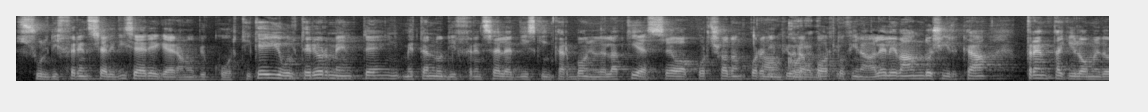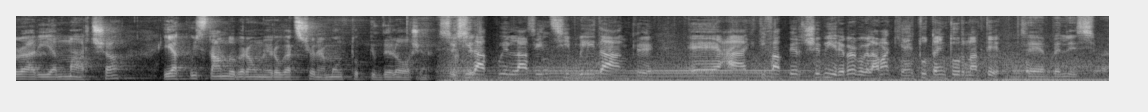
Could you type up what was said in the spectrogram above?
sul differenziale di serie che erano più corti, che io ulteriormente, mettendo il differenziale a dischi in carbonio dell'ATS, ho accorciato ancora di più il Ancora di rapporto più. finale, elevando circa 30 km orari a marcia e acquistando però un'erogazione molto più veloce. Sì, ti dà quella sensibilità anche, eh, ti fa percepire proprio che la macchina è tutta intorno a te. Sì, è bellissima.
